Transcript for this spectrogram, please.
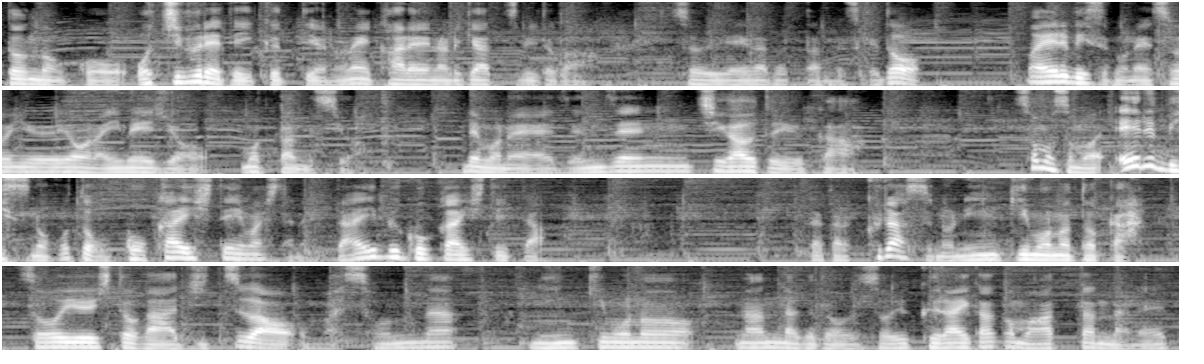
どんどんこう、落ちぶれていくっていうのね、華麗なるギャッツビーとか、そういう映画だったんですけど、まあ、エルビスもね、そういうようなイメージを持ったんですよ。でもね、全然違うというか、そもそもエルビスのことを誤解していましたね。だいぶ誤解していた。だからクラスの人気者とかそういう人が実はお前そんな人気者なんだけどそういう暗い過去もあったんだねって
